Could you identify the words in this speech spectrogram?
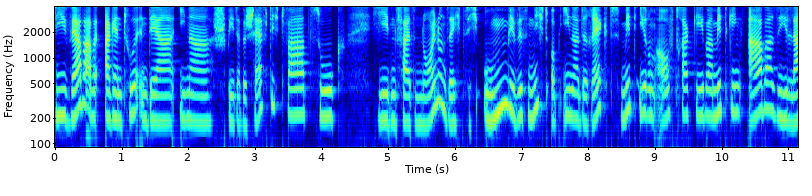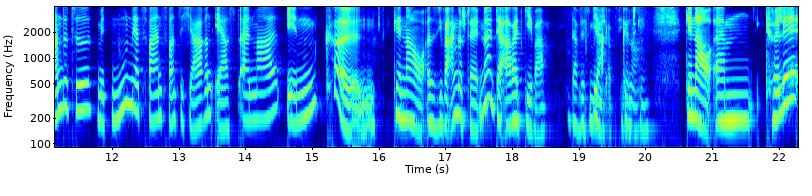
Die Werbeagentur, in der Ina später beschäftigt war, zog jedenfalls 69 um. Wir wissen nicht, ob Ina direkt mit ihrem Auftraggeber mitging, aber sie landete mit nunmehr 22 Jahren erst einmal in Köln. Genau, also sie war angestellt, ne? Der Arbeitgeber. Da wissen wir Ja, nicht, ob sie genau. mitging. Genau. Ähm, Kölle,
